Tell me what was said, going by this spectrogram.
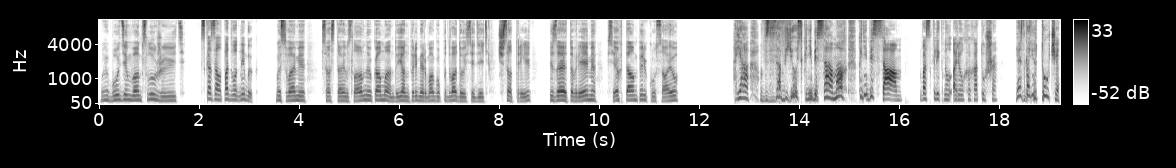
«Мы будем вам служить», — сказал подводный бык. «Мы с вами составим славную команду. Я, например, могу под водой сидеть часа три, и за это время всех там перекусаю». «А я взовьюсь к небесам, ах, к небесам!» — воскликнул орел хохотуша. «Я сгоню тучи,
